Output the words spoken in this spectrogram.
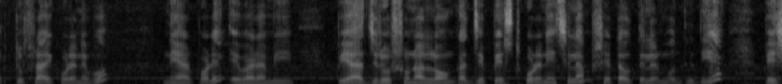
একটু ফ্রাই করে নেব। নেয়ার পরে এবার আমি পেঁয়াজ, রসুন আর লঙ্কার যে পেস্ট করে নিয়েছিলাম সেটাও তেলের মধ্যে দিয়ে বেশ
